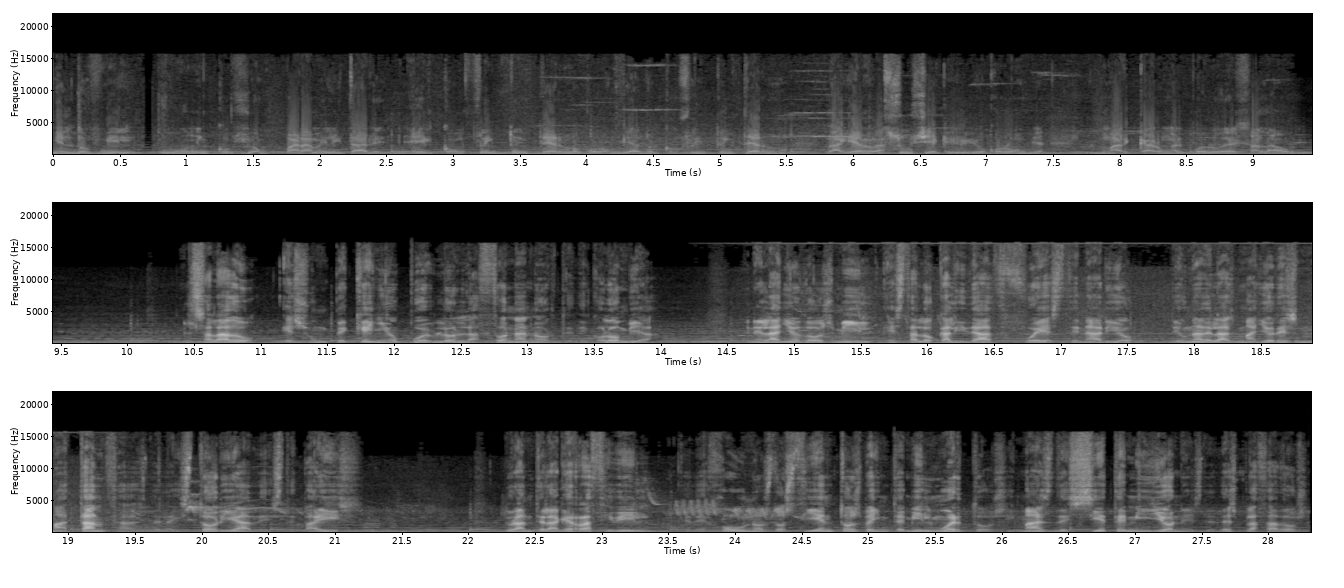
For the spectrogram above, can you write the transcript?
En el 2000 hubo una incursión paramilitar. El conflicto interno colombiano, el conflicto interno, la guerra sucia que vivió Colombia, marcaron al pueblo de Salado. El Salado es un pequeño pueblo en la zona norte de Colombia. En el año 2000, esta localidad fue escenario de una de las mayores matanzas de la historia de este país. Durante la guerra civil, que dejó unos 220.000 muertos y más de 7 millones de desplazados,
